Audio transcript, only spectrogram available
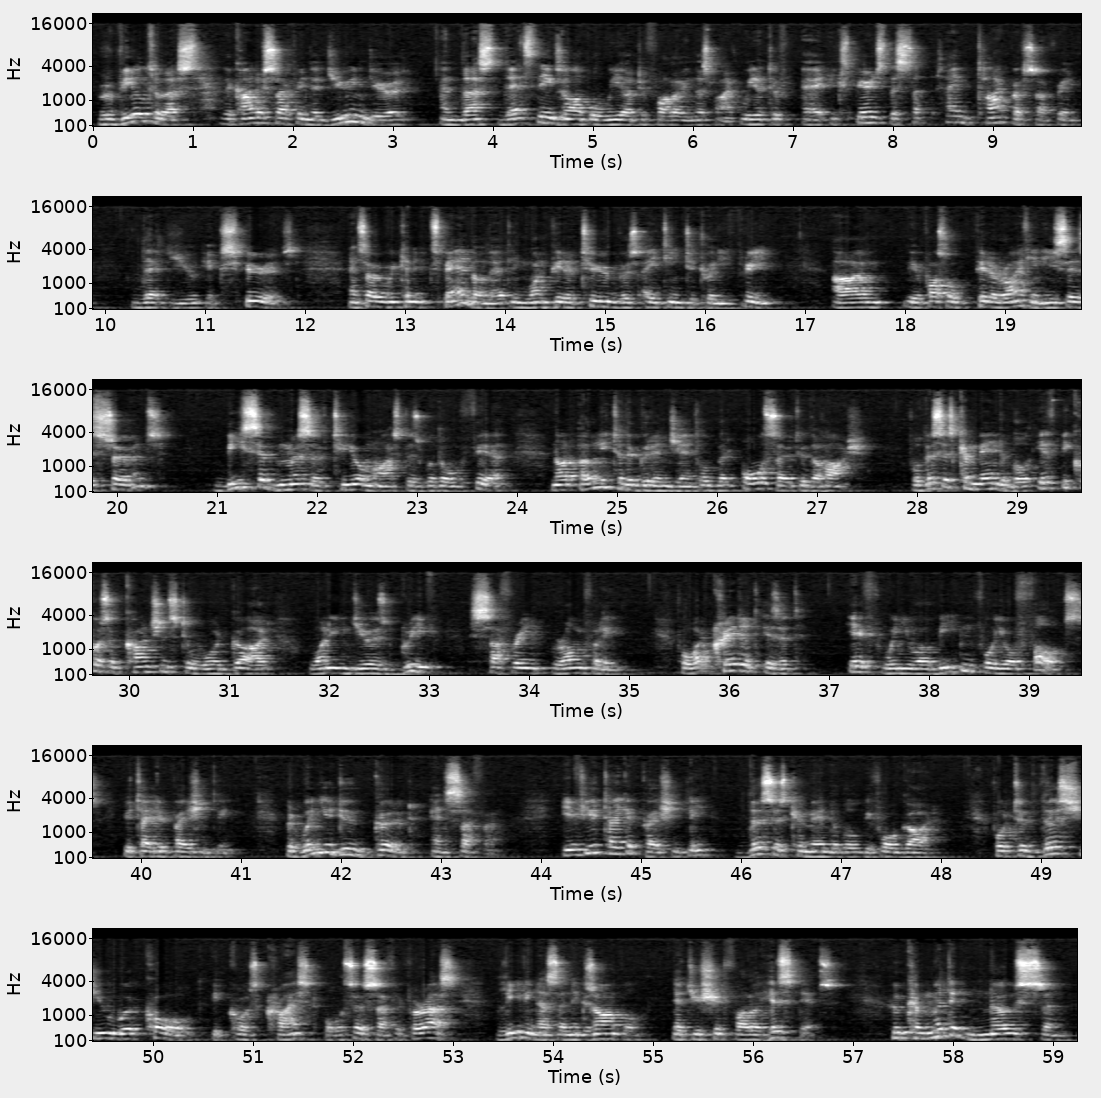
reveal to us the kind of suffering that you endured, and thus that's the example we are to follow in this life. We are to uh, experience the same type of suffering that you experienced. And so we can expand on that in 1 Peter 2, verse 18 to 23. Um, the Apostle Peter writing, he says, Servants, be submissive to your masters with all fear, not only to the good and gentle, but also to the harsh. For this is commendable if, because of conscience toward God, one endures grief, suffering wrongfully. For what credit is it if, when you are beaten for your faults, you take it patiently? But when you do good and suffer, if you take it patiently, this is commendable before God. For to this you were called, because Christ also suffered for us, leaving us an example that you should follow his steps who committed no sin,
